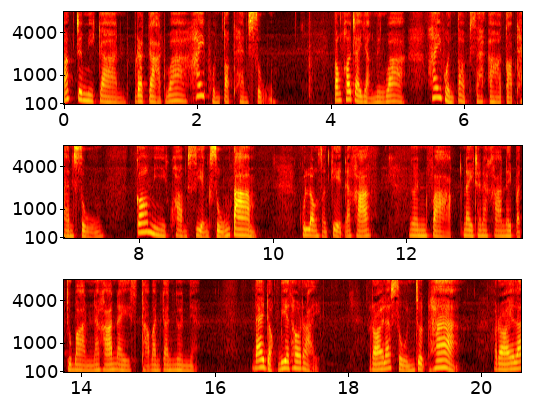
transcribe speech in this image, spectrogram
มักจะมีการประกาศว่าให้ผลตอบแทนสูง ต้องเข้าใจอย่างหนึ่งว่า ให้ผลตอบอตอบแทนสูง ก็มีความเสี่ยงสูงตาม คุณลองสังเกตนะคะ เงินฝากในธนาคารในปัจจุบันนะคะ ในสถาบันการเงินเนี่ย ได้ดอกเบี้ยเท่าไหร่ ร้อยละ 0.5 ร้อยละ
